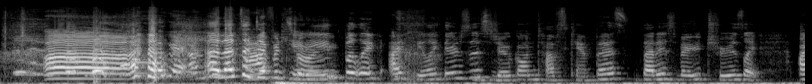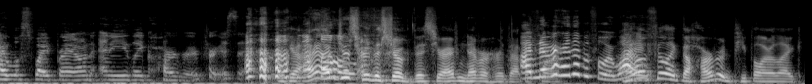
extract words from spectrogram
uh, okay, I'm uh, that's a different kidding, story. But like, I feel like there's this joke on Tufts campus that is very true. Is like, I will swipe right on any like Harvard person. Yeah, I, I've just heard this joke this year. I've never heard that. Before. I've never heard that before. Why? I don't feel like the Harvard people are like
